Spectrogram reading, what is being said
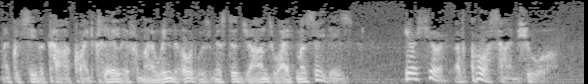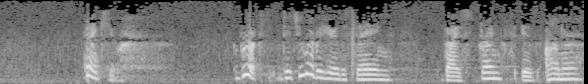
I could see the car quite clearly from my window. It was Mr. John's white Mercedes. You're sure? Of course I'm sure. Thank you. Brooks, did you ever hear the saying, Thy strength is honor,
